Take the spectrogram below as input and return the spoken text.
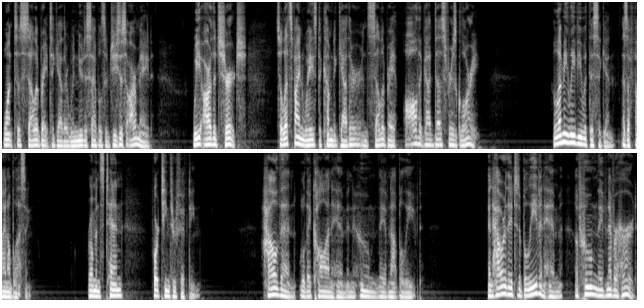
want to celebrate together when new disciples of Jesus are made. We are the church. So let's find ways to come together and celebrate all that God does for his glory. Let me leave you with this again as a final blessing. Romans 10, 14 through 15. How then will they call on him in whom they have not believed? And how are they to believe in him of whom they've never heard?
